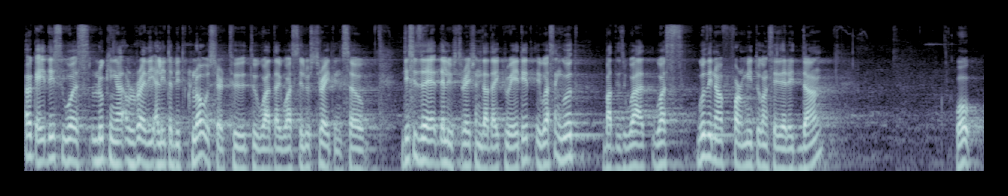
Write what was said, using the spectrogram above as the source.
OK, this was looking already a little bit closer to, to what I was illustrating. So this is the, the illustration that I created. It wasn't good, but it was good enough for me to consider it done. Whoa.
